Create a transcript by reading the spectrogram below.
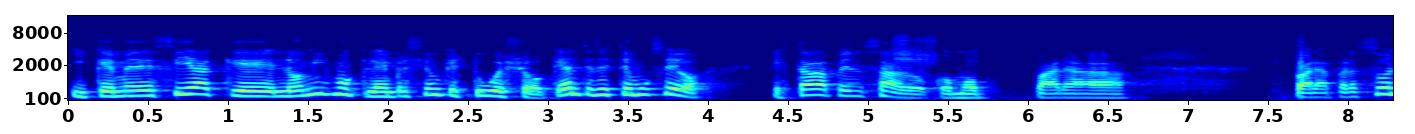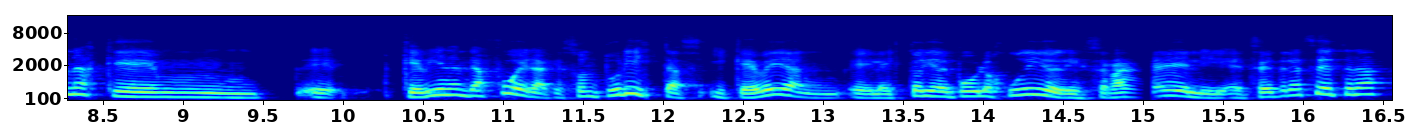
y que me decía que lo mismo que la impresión que estuve yo, que antes este museo estaba pensado como para, para personas que, mm, eh, que vienen de afuera, que son turistas y que vean eh, la historia del pueblo judío, de Israel, y etcétera, etcétera,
